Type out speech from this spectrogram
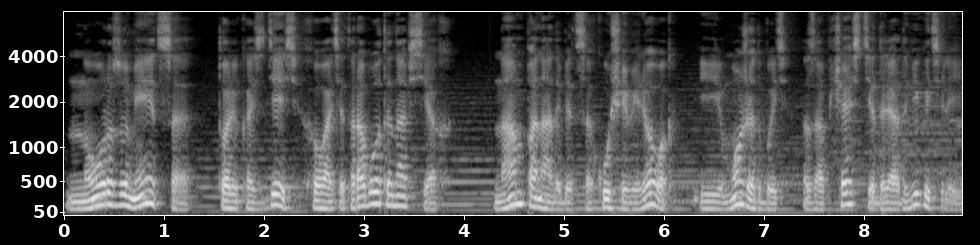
Ну, разумеется, только здесь хватит работы на всех. Нам понадобится куча веревок и, может быть, запчасти для двигателей.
